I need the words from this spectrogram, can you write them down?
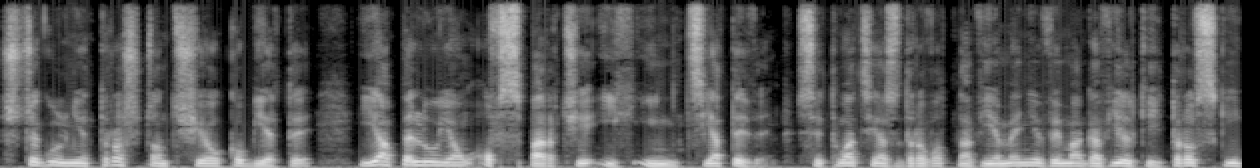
szczególnie troszcząc się o kobiety i apelują o wsparcie ich inicjatywy. Sytuacja zdrowotna w Jemenie wymaga wielkiej troski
